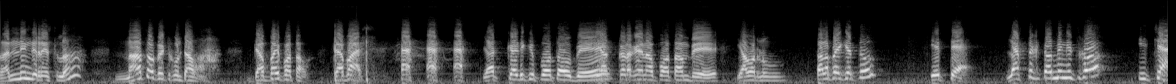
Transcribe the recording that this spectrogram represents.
రన్నింగ్ రేసులో నాతో పెట్టుకుంటావా? దెబ్బైపోతావు. దబాష్. ఎక్కడికి పోతావు బే? ఎక్కడికైనా పోతాం బే. ఎవరు నువ్వు? తలపైకెత్తు ఎత్తే. లెఫ్ట్కి టర్నింగ్ ఇచ్చుకో. ఇచ్చా.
